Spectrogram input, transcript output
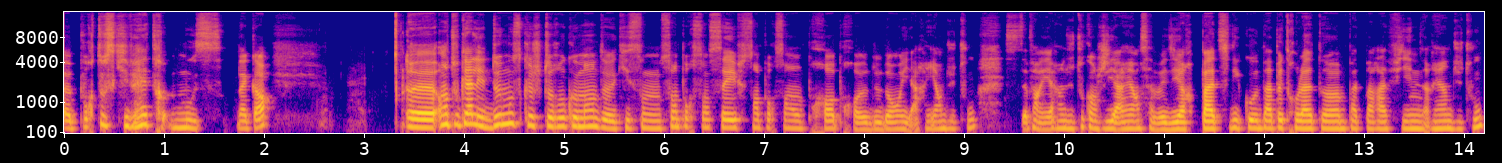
heu, pour tout ce qui va être mousse, d'accord? En tout cas, les 2 mousses que je te recommande, qui sont 100 safe, 100% propres, dedans, il y a rien du tout. Enfin, il y a rien du tout, quand je dis: «Il y a rien», ça veut dire pas de silicone, pas pétrolatum, pas de paraffine, rien du tout.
